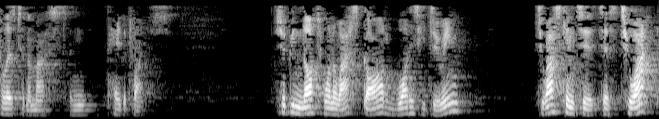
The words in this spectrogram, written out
colours to the mast and pay the price. Should we not want to ask God, what is he doing? To ask him to, to, to act?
